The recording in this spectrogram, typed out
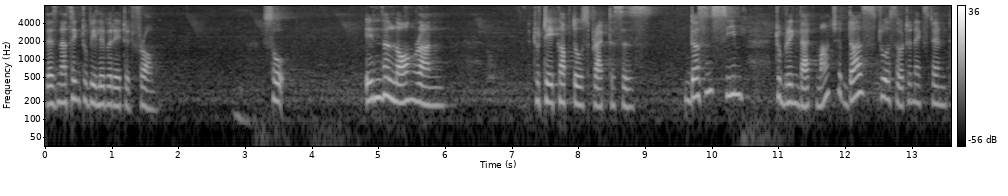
There's nothing to be liberated from. So, in the long run, to take up those practices doesn't seem to bring that much. It does to a certain extent,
